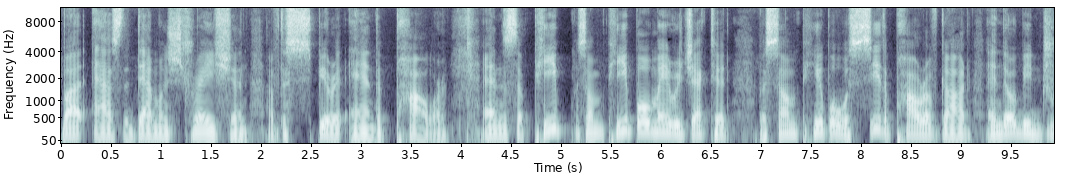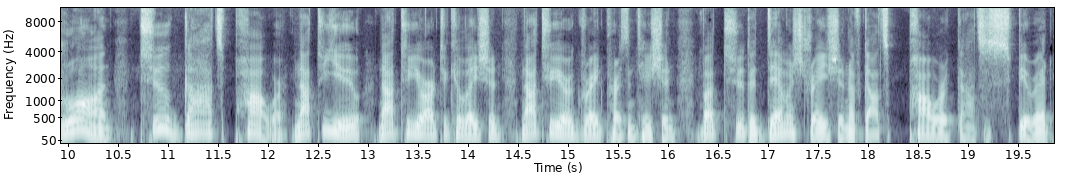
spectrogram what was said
but as the demonstration of the Spirit and the power. And some, peop- some people may reject it, but some people will see the power of God and they'll be drawn to God's power, not to you, not to your articulation, not to your great presentation, but to the demonstration of God's power, God's Spirit.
